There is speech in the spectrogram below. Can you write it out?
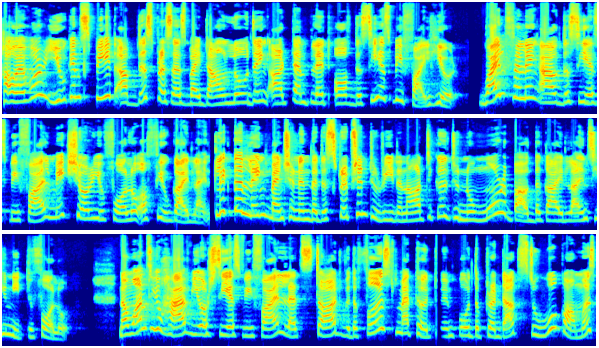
However, you can speed up this process by downloading our template of the CSV file here. While filling out the CSV file, make sure you follow a few guidelines. Click the link mentioned in the description to read an article to know more about the guidelines you need to follow. Now once you have your CSV file, let's start with the first method to import the products to WooCommerce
